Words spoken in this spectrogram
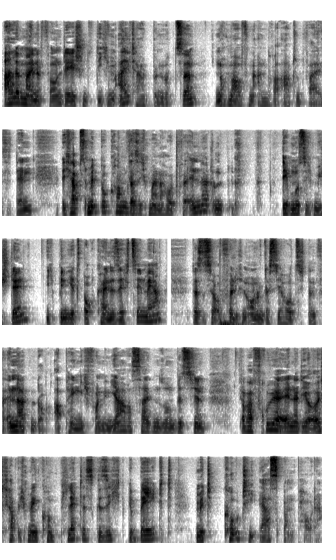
alle meine Foundations, die ich im Alltag benutze, nochmal auf eine andere Art und Weise. Denn ich habe es mitbekommen, dass sich meine Haut verändert und dem muss ich mich stellen. Ich bin jetzt auch keine 16 mehr. Das ist ja auch völlig in Ordnung, dass die Haut sich dann verändert und auch abhängig von den Jahreszeiten so ein bisschen. Aber früher, erinnert ihr euch, habe ich mein komplettes Gesicht gebaked mit Coty Airspan Powder.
